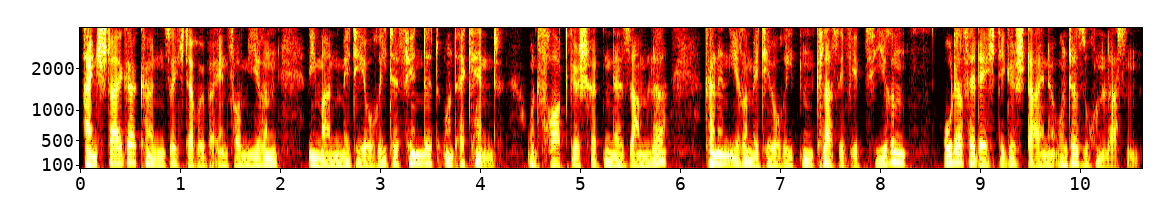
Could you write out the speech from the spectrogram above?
Einsteiger können sich darüber informieren, wie man Meteorite findet und erkennt und fortgeschrittene Sammler können ihre Meteoriten klassifizieren oder verdächtige Steine untersuchen lassen.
